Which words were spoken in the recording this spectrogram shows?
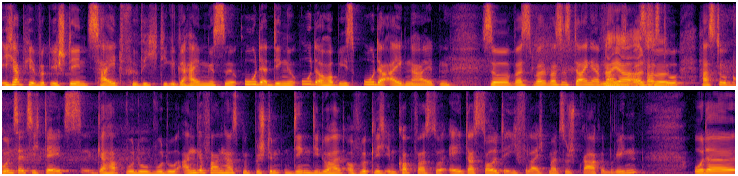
ich habe hier wirklich stehen Zeit für wichtige Geheimnisse oder Dinge oder Hobbys oder Eigenheiten. So, was, was, was ist deine Erfahrung? Naja, was also- hast du, hast du grundsätzlich Dates gehabt, wo du, wo du angefangen hast mit bestimmten Dingen, die du halt auch wirklich im Kopf hast, so, ey, das sollte ich vielleicht mal zur Sprache bringen? Oder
